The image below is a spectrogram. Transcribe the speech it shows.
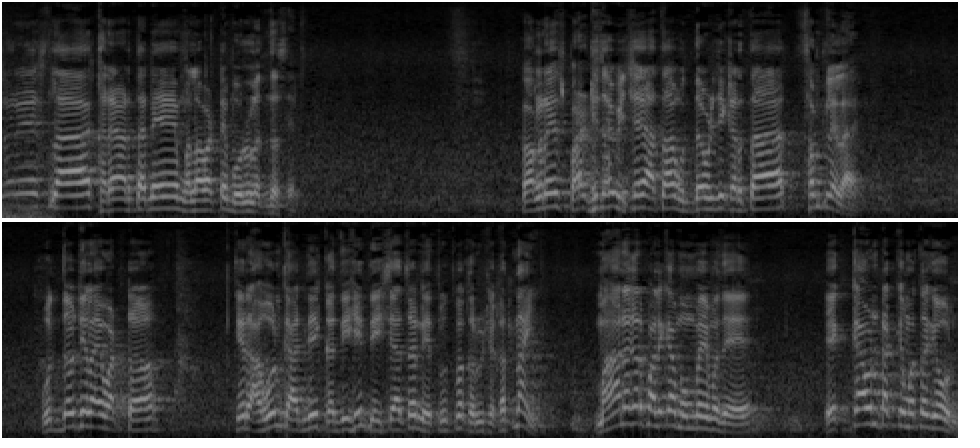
काँग्रेसला खऱ्या अर्थाने मला वाटते बोललंच नसेल. काँग्रेस पार्टीचा विषय आता उद्धवजी करता संपलेला आहे. उद्धवजीलाही वाटतं की राहुल गांधी कधीही देशाचं नेतृत्व करू शकत नाही. महानगरपालिका मुंबईमध्ये एक्कावन्न टक्के मतं घेऊन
